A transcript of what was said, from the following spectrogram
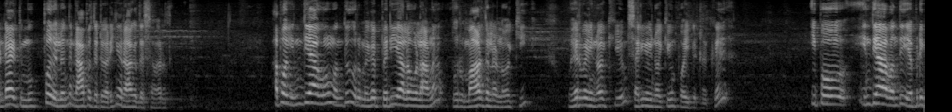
ரெண்டாயிரத்தி முப்பதுலேருந்து நாற்பத்தெட்டு வரைக்கும் ராகுதசை வருது. அப்போ இந்தியாவும் வந்து ஒரு மிகப்பெரிய அளவிலான ஒரு மாறுதலை நோக்கி உயர்வை நோக்கியும் சரிவை நோக்கியும் போய்கிட்டு இருக்கு. இப்போது இந்தியா வந்து எப்படி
